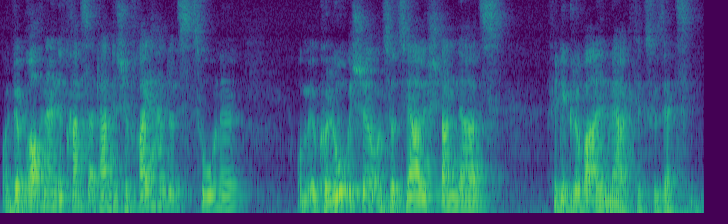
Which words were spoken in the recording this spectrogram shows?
Und wir brauchen eine transatlantische Freihandelszone, um ökologische und soziale Standards für die globalen Märkte zu setzen.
